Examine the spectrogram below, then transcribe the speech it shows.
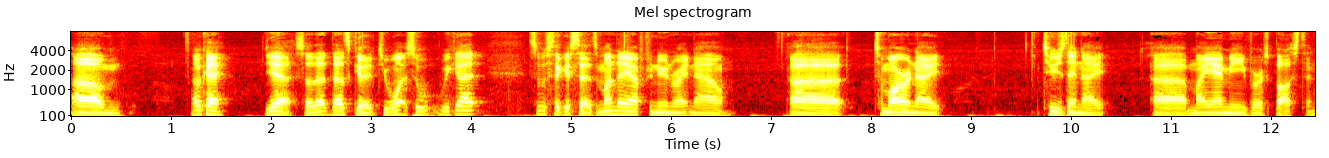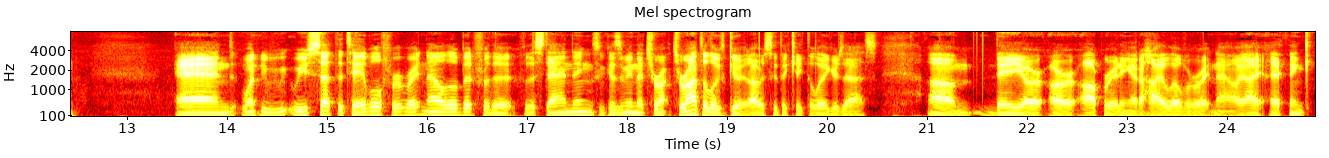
Um, okay, yeah, so that that's good. Do you want? So we got. So it's like I said, it's Monday afternoon right now. Uh, tomorrow night, Tuesday night, uh, Miami versus Boston. And what we set the table for right now a little bit for the for the standings because I mean the Tor- Toronto looks good. Obviously they kicked the Lakers' ass. Um, they are are operating at a high level right now. I, I think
